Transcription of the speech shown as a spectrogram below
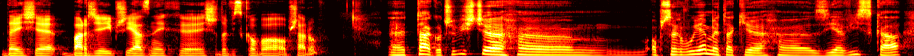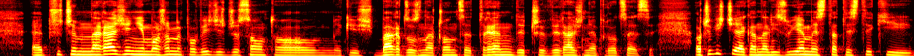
wydaje się, bardziej przyjaznych środowiskowo obszarów? E, tak, oczywiście obserwujemy takie e, zjawiska, e, przy czym na razie nie możemy powiedzieć, że są to jakieś bardzo znaczące trendy czy wyraźne procesy. Oczywiście, jak analizujemy statystyki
